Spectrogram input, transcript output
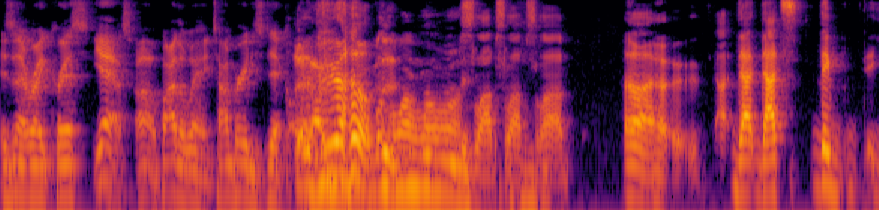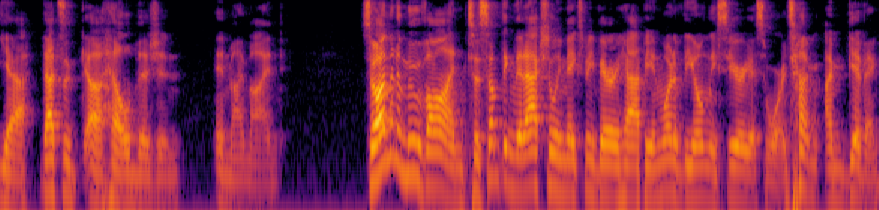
Isn't that right, Chris? Yes. Oh, by the way, Tom Brady's dick. slob, slob, slob. Uh, that that's they. Yeah, that's a, a hell vision in my mind. So I'm going to move on to something that actually makes me very happy, and one of the only serious awards I'm I'm giving.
